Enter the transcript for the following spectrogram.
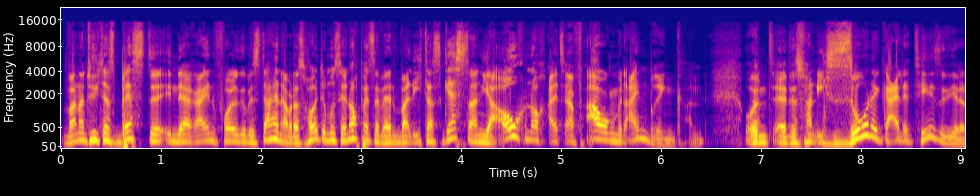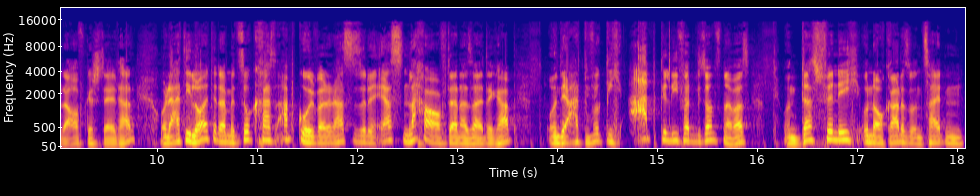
war natürlich das Beste in der Reihenfolge bis dahin, aber das heute muss ja noch besser werden, weil ich das gestern ja auch noch als Erfahrung mit einbringen kann. Und äh, das fand ich so eine geile These, die er da aufgestellt hat. Und er hat die Leute damit so krass abgeholt, weil dann hast du so den ersten Lacher auf deiner Seite gehabt und er hat wirklich abgeliefert wie sonst noch was. Und das finde ich, und auch gerade so in Zeiten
